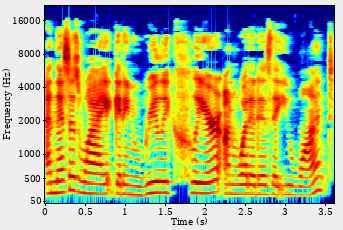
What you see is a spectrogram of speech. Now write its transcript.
And this is why getting really clear on what it is that you want,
